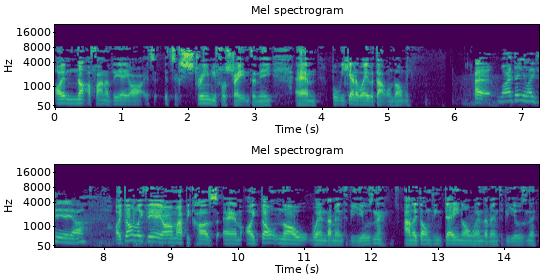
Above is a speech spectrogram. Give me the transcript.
I'm not a fan of VAR. It's, it's extremely frustrating to me. Um, but we get away with that one, don't we? Uh, why don't you like VAR? I don't like VAR, Matt, because um, I don't know when they're meant to be using it, and I don't think they know when they're meant to be using it.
